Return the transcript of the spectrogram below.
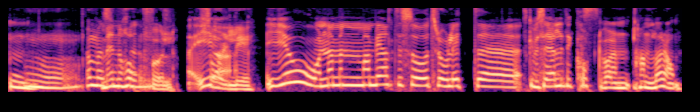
det. Mm. Ja, Men hoppfull, Ja. sorglig. Jo, nej, men man blir alltid så otroligt... eh, Ska vi säga lite kort vad den handlar om?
